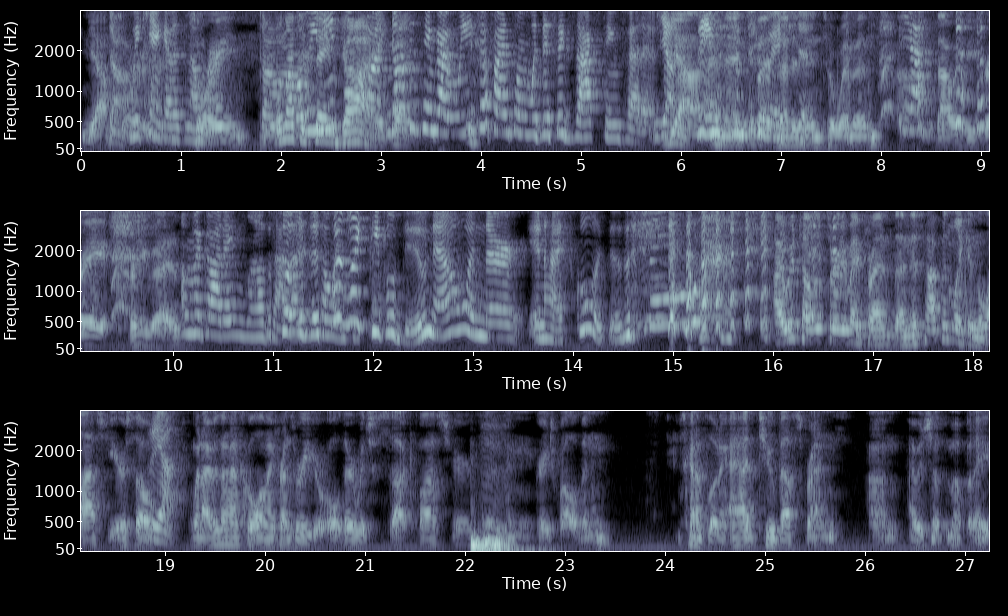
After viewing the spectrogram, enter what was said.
Yeah. Don't. Sorry. We can't get his number. Sorry. Well, not But the we same need guy. To find, not the same guy. We need to find someone with this exact same fetish. Yeah. same and then, But that is into women. Um, Yeah. That would be great for you guys. Oh my god, I love that. So That is this so what like people do now when they're in high school? Like this? I would tell the story to my friends, and this happened like in the last year. So yeah. when I was in high school, all my friends were a year older, which sucked last year because I was in grade 12 and it's kind of floating. I had two best friends. Um, I would shout them out, but I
